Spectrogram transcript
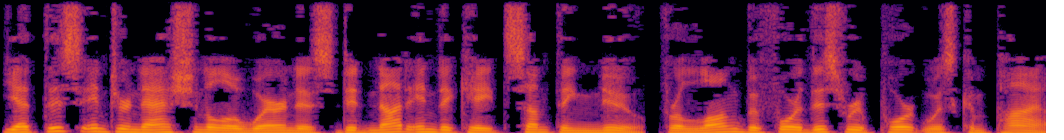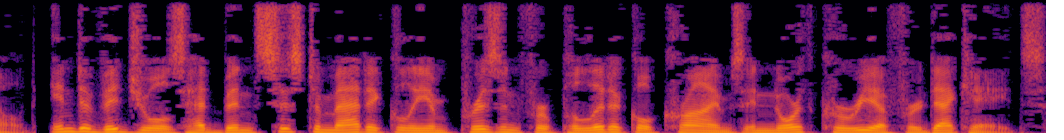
Yet this international awareness did not indicate something new, for long before this report was compiled, individuals had been systematically imprisoned for political crimes in North Korea for decades.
